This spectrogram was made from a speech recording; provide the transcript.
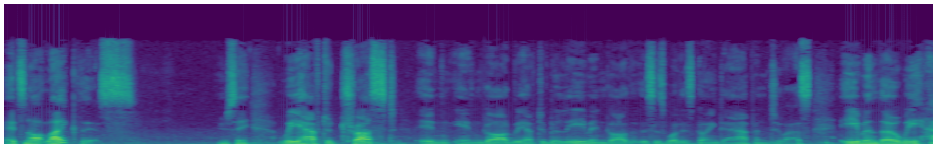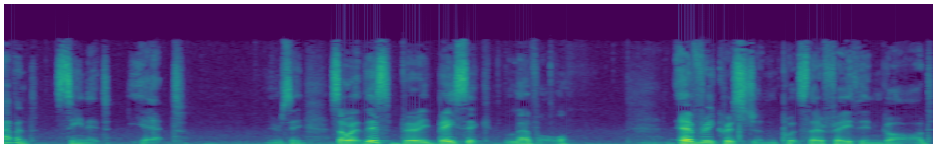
It's not like this. You see, we have to trust in, in God. We have to believe in God that this is what is going to happen to us, even though we haven't seen it yet. You see, so at this very basic level, Every Christian puts their faith in God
